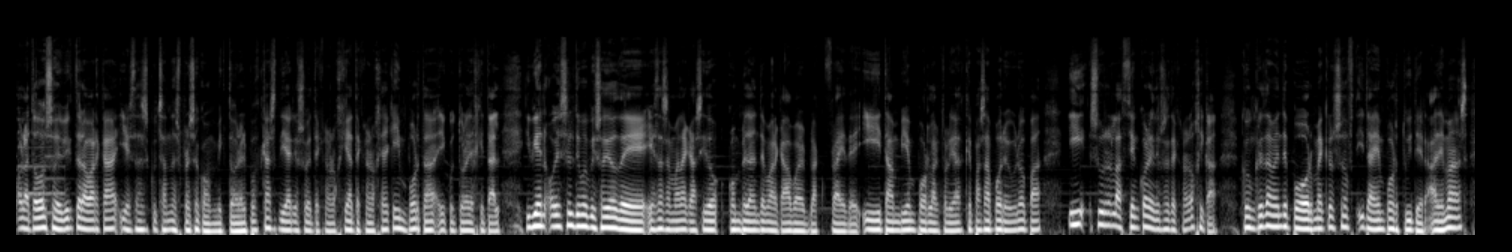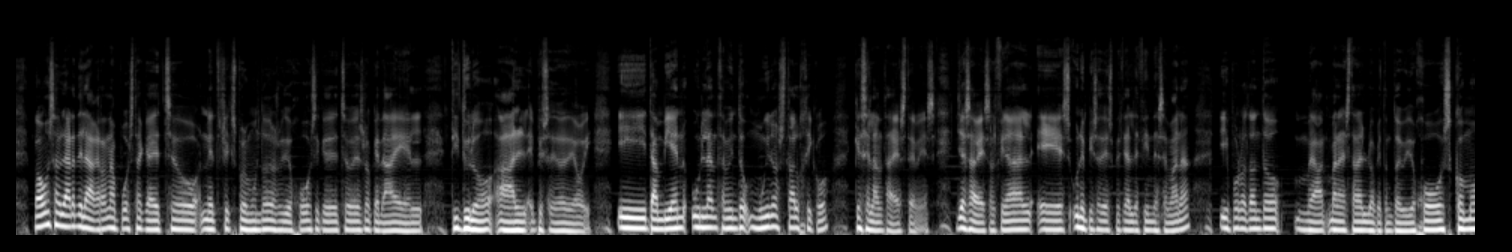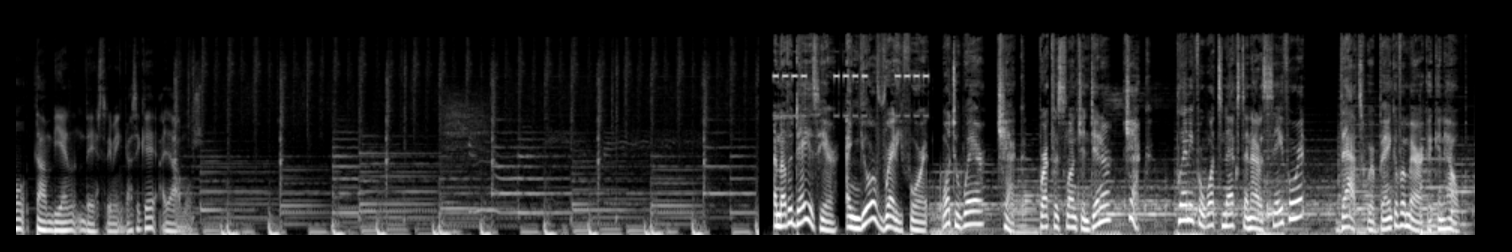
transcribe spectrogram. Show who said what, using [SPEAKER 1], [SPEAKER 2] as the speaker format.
[SPEAKER 1] Hola a todos, soy Víctor Abarca y estás escuchando Expreso con Víctor, el podcast diario sobre tecnología, tecnología que importa y cultura digital. Y bien, hoy es el último episodio de esta semana que ha sido completamente marcada por el Black Friday y también por la actualidad que pasa por Europa y su relación con la industria tecnológica, concretamente por Microsoft y también por Twitter. Además, vamos a hablar de la gran apuesta que ha hecho Netflix por el mundo de los videojuegos y que de hecho es lo que da el título al episodio de hoy. Y también un lanzamiento muy nostálgico que se lanza este mes. Ya sabes, al final es un episodio especial de fin de semana y por lo tanto van a estar el bloque tanto de videojuegos como también de streaming. Así que allá vamos.
[SPEAKER 2] Another day is here and you're ready for it. What to wear? Check. Breakfast, lunch and dinner? Check. Planning for what's next and how to save for it? That's where Bank of America can help.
